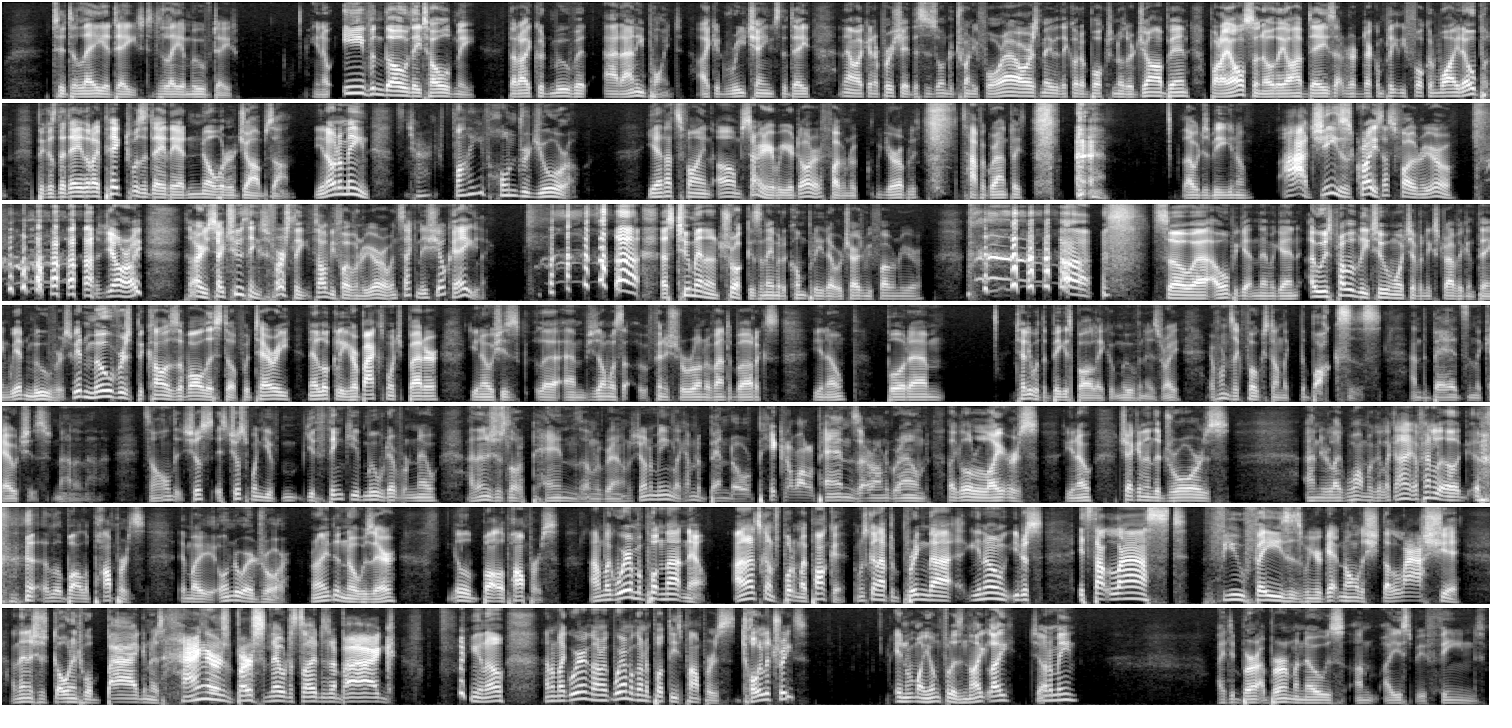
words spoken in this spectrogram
to delay a date, to delay a move date. You know, even though they told me that I could move it at any point. I could rechange the date. Now I can appreciate this is under 24 hours. Maybe they could have booked another job in, but I also know they all have days that are they're completely fucking wide open because the day that I picked was a day they had no other jobs on. You know what I mean? Charge 500 euro. Yeah, that's fine. Oh, I'm sorry to hear about your daughter. 500 euro, please. It's half a grand, please. that would just be, you know, ah, Jesus Christ, that's 500 euro. you all right? Sorry, sorry. Two things. Firstly, that'll be 500 euro, and second, is she okay? Like, that's two men in a truck is the name of the company that were charging me 500 euro. so uh, I won't be getting them again. It was probably too much of an extravagant thing. We had movers. We had movers because of all this stuff with Terry. Now, luckily, her back's much better. You know, she's um, she's almost finished her run of antibiotics. You know, but um, tell you what the biggest ball ache with moving is, right? Everyone's like focused on like the boxes and the beds and the couches. No, no, no, no. It's all. It's just. It's just when you've you think you've moved everything now, and then there's just a lot of pens on the ground. Do you know what I mean? Like I'm gonna bend over, picking up all the pens that are on the ground, like little lighters. You know, checking in the drawers, and you're like, "What am I gonna like?" I, I found a little a little bottle of poppers in my underwear drawer. Right? I didn't know it was there. A little bottle of poppers. I'm like, where am I putting that now? I'm not just going to put it in my pocket. I'm just going to have to bring that. You know, you just. It's that last few phases when you're getting all the sh- the last shit and then it's just going into a bag and there's hangers bursting out the side of the bag, you know. And I'm like, where am I going? Where am I going to put these poppers? Toiletries? In with my young fella's nightlight? Do you know what I mean? I did burn. I burned my nose on. I used to be a fiend,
